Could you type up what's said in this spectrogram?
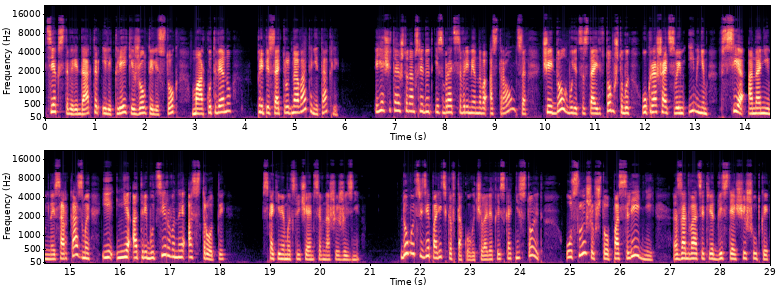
текстовый редактор или клейкий желтый листок Марку Твену, приписать трудновато, не так ли? Я считаю, что нам следует избрать современного остроумца, чей долг будет состоять в том, чтобы украшать своим именем все анонимные сарказмы и неатрибутированные остроты, с какими мы встречаемся в нашей жизни. Думаю, в среде политиков такого человека искать не стоит. Услышав, что последний — за двадцать лет блестящей шуткой,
